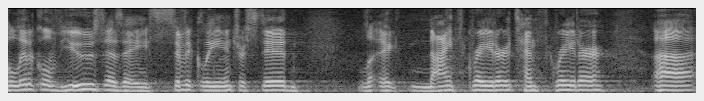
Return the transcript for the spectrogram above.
political views as a civically interested like ninth grader, 10th grader. Uh,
